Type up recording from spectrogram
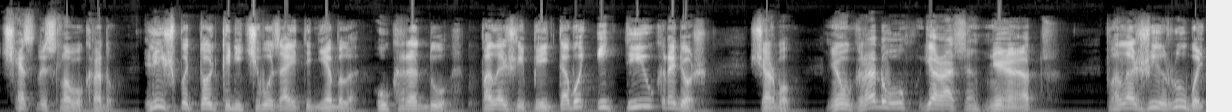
Честное слово, украду. Лишь бы только ничего за это не было. Украду. Положи перед тобой, и ты украдешь». Щербук. «Не украду, Герасим, нет». «Положи рубль,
